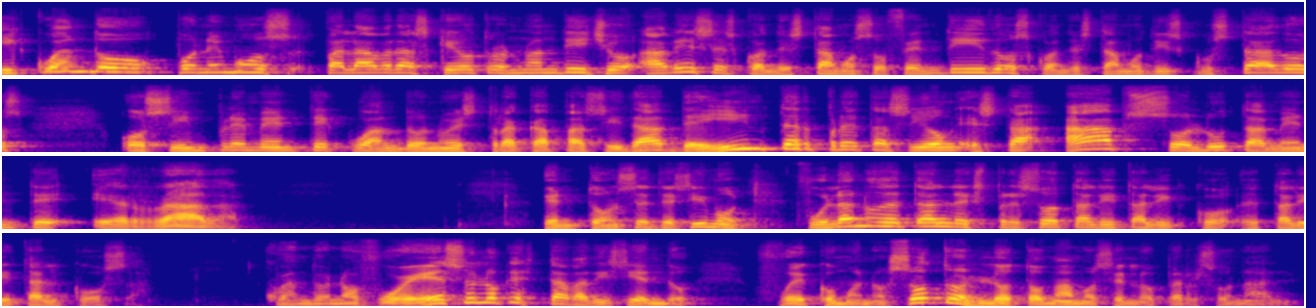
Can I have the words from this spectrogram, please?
Y cuando ponemos palabras que otros no han dicho, a veces cuando estamos ofendidos, cuando estamos disgustados o simplemente cuando nuestra capacidad de interpretación está absolutamente errada. Entonces decimos, fulano de tal le expresó tal y tal y, eh, tal y tal cosa. Cuando no fue eso lo que estaba diciendo, fue como nosotros lo tomamos en lo personal.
